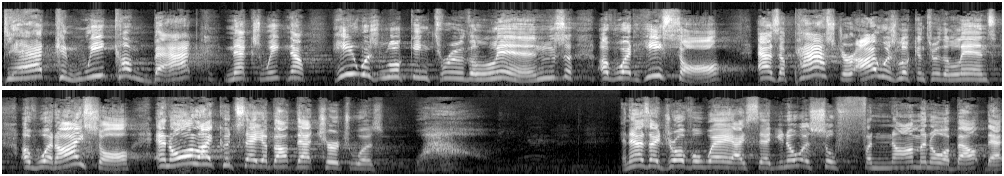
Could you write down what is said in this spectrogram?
Dad, can we come back next week? Now, he was looking through the lens of what he saw. As a pastor, I was looking through the lens of what I saw, and all I could say about that church was, wow. And as I drove away, I said, you know what's so phenomenal about that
